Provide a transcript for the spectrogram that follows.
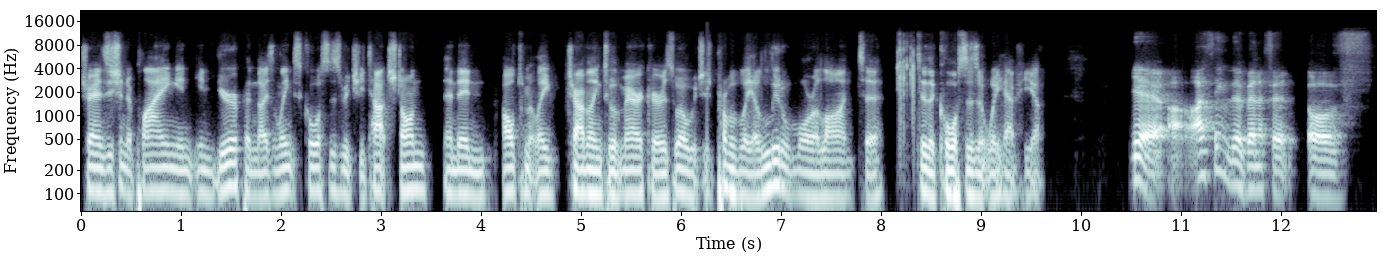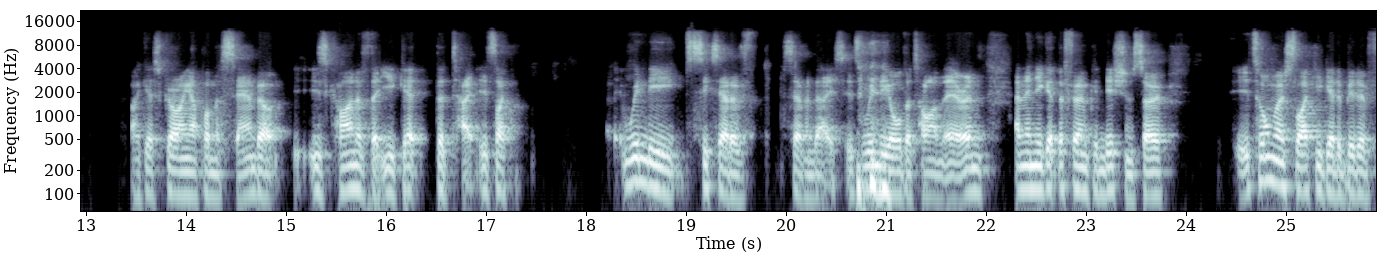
transition to playing in, in Europe and those links courses, which you touched on, and then ultimately traveling to America as well, which is probably a little more aligned to to the courses that we have here? Yeah, I think the benefit of, I guess, growing up on the sandbelt is kind of that you get the, ta- it's like windy six out of seven days. It's windy all the time there. And, and then you get the firm conditions. So it's almost like you get a bit of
